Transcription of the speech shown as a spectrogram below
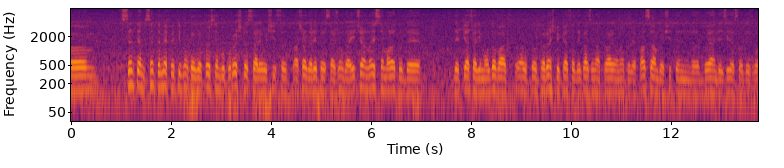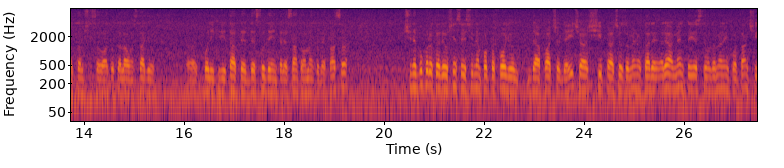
Um, suntem, suntem efectiv încrezători, suntem bucuroși că s-a reușit să, așa de repede să ajungă aici. Noi suntem alături de de piața din Moldova, operăm și pe piața de gaze naturale în momentul de față. Am reușit în 2 uh, ani de zile să o dezvoltăm și să o aducă la un stadiu uh, cu o lichiditate destul de interesantă în momentul de față și ne bucură că reușim să extindem portofoliul de afaceri de aici și pe acest domeniu care realmente este un domeniu important și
